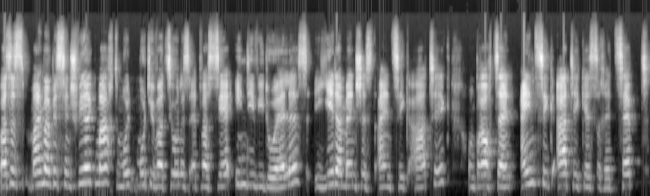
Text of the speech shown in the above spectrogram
Was es manchmal ein bisschen schwierig macht, Motivation ist etwas sehr Individuelles. Jeder Mensch ist einzigartig und braucht sein einzigartiges Rezept,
